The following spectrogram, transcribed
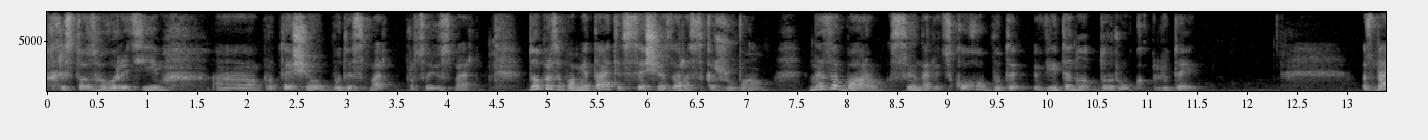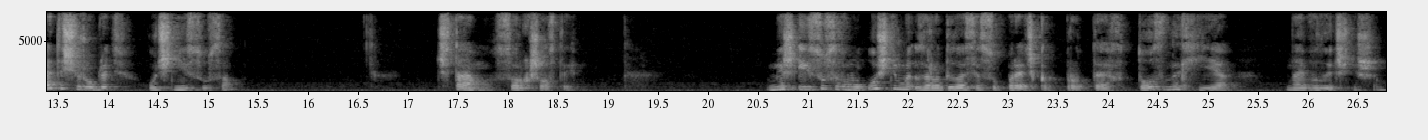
Христос говорить їм про те, що буде смерть, про свою смерть. Добре запам'ятайте все, що я зараз скажу вам. Незабаром сина людського буде віддано до рук людей. Знаєте, що роблять учні Ісуса? Читаємо 46-й. Між Ісусовими учнями зародилася суперечка про те, хто з них є найвеличнішим.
